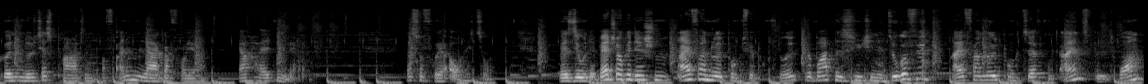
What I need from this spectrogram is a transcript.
können durch das Braten auf einem Lagerfeuer erhalten werden. Das war vorher auch nicht so. Version der Bedrock Edition, Alpha 0.4.0, gebratenes Hühnchen hinzugefügt, Alpha 0.12.1, Build 1,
